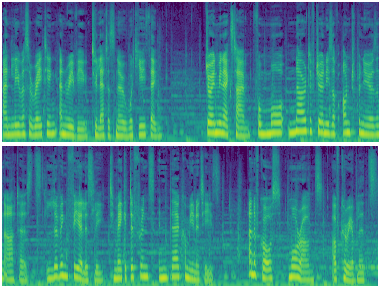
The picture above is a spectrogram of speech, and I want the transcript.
and leave us a rating and review to let us know what you think. Join me next time for more narrative journeys of entrepreneurs and artists living fearlessly to make a difference in their communities. And of course, more rounds of Career Blitz.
